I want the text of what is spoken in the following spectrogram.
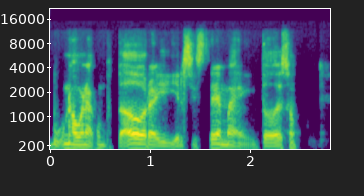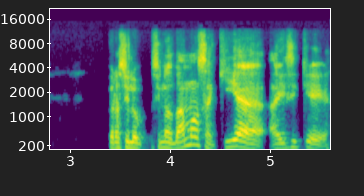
una, buena computadora y el sistema y todo eso. Pero si, lo, si nos vamos aquí, a, ahí sí que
